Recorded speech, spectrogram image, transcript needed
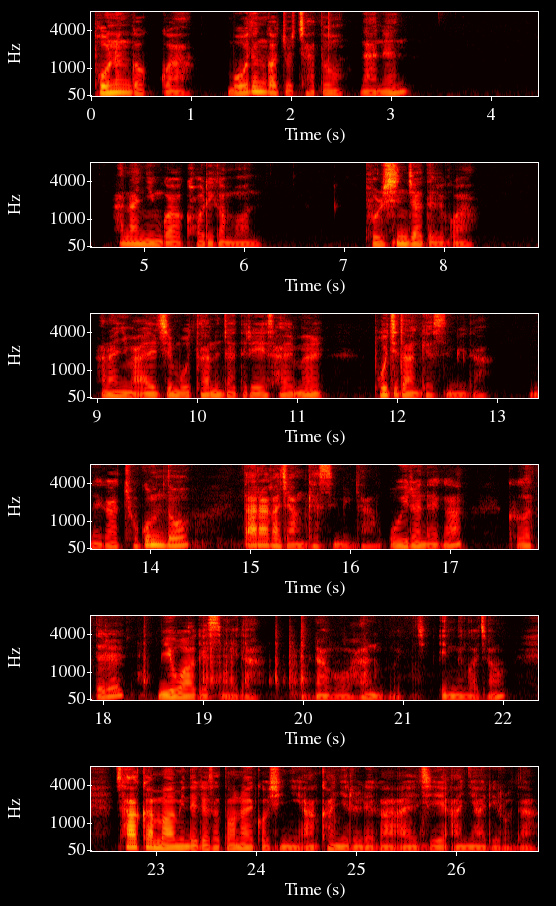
보는 것과 모든 것조차도 나는 하나님과 거리가 먼 불신자들과 하나님을 알지 못하는 자들의 삶을 보지도 않겠습니다. 내가 조금도 따라가지 않겠습니다. 오히려 내가 그것들을 미워하겠습니다. 라고 하는 거, 있는 거죠. 사악한 마음이 내게서 떠날 것이니 악한 일을 내가 알지 아니하리로다.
